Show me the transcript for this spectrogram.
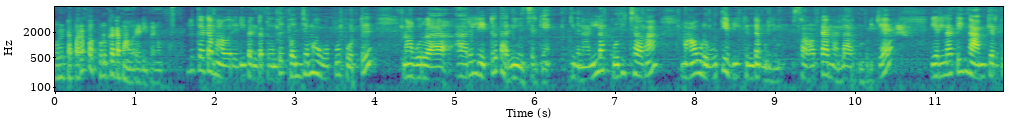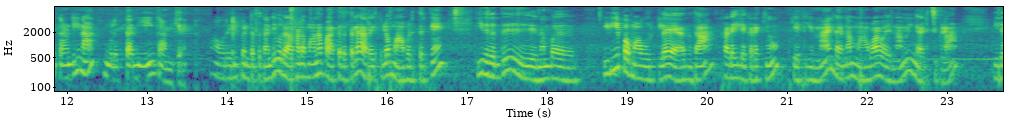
உருட்டை பரப்ப கொழுக்கட்டை மாவு ரெடி பண்ணுவோம் கொழுக்கட்டை மாவு ரெடி பண்ணுறது வந்து கொஞ்சமாக உப்பு போட்டு நான் ஒரு அரை லிட்டர் தண்ணி வச்சுருக்கேன். இது நல்லா கொதிச்சாதான் மாவில் ஊற்றி அப்படியே கிண்ட முடியும். சாஃப்டாக நல்லாயிருக்கும் பிடிக்க. எல்லாத்தையும் காமிக்கிறதுக்காண்டி நான் உங்களுக்கு தண்ணியையும் காமிக்கிறேன். மாவு ரெடி பண்ணுறதுக்காண்டி ஒரு அகலமான பாத்திரத்தில் அரை கிலோ மாவு எடுத்திருக்கேன். இது வந்து நம்ம இடியப்ப மாவு இருக்குல்ல அதுதான் கடையில் கிடைக்கும். கேட்டிங்கன்னா இல்லைன்னா மாவாக வேணாலும் நீங்கள் அடிச்சுக்கலாம். இது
